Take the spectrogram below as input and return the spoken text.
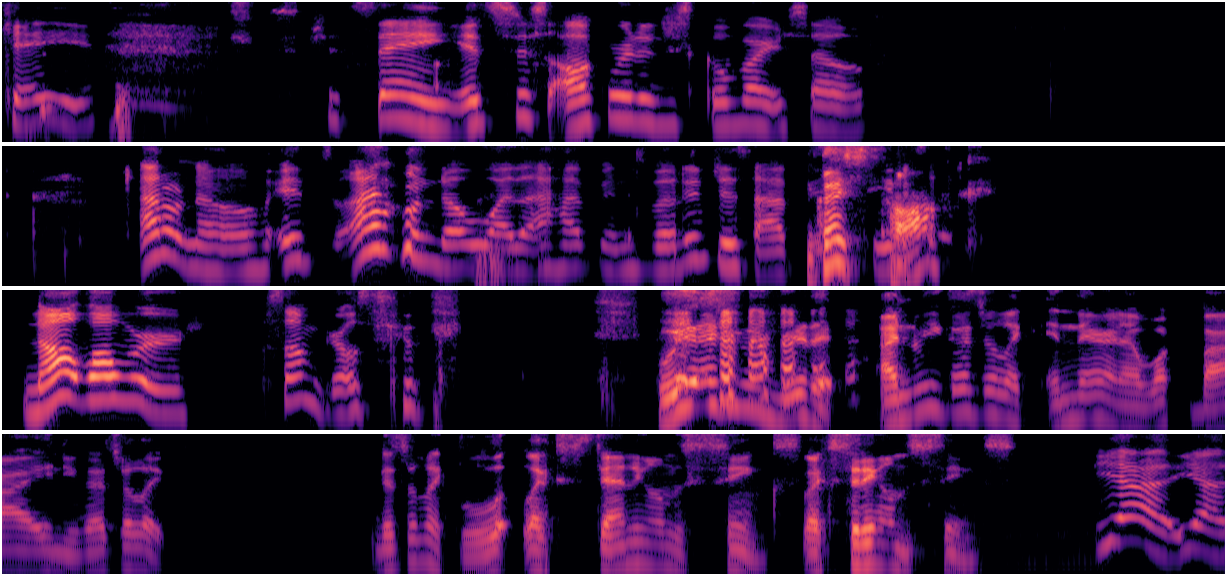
okay. Just saying, it's just awkward to just go by yourself. I don't know. It's I don't know why that happens, but it just happens. You guys you know? Not while we're some girls do. Where you guys even hear that? I know you guys are like in there, and I walk by, and you guys are like, you guys are like like standing on the sinks, like sitting on the sinks. Yeah, yeah.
